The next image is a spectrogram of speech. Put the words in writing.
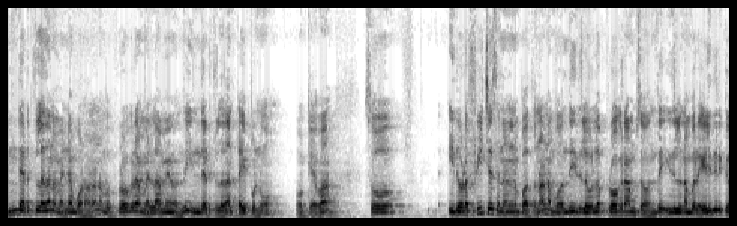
இந்த இடத்துல தான் நம்ம என்ன பண்ணோம்னா நம்ம ப்ரோக்ராம் எல்லாமே வந்து இந்த இடத்துல தான் டைப் பண்ணுவோம். ஓகேவா ஸோ இதோட ஃபீச்சர்ஸ் என்னென்னு பார்த்தோம்னா நம்ம வந்து இதில் உள்ள ப்ரோக்ராம்ஸை வந்து இதில் நம்ம எழுதியிருக்க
